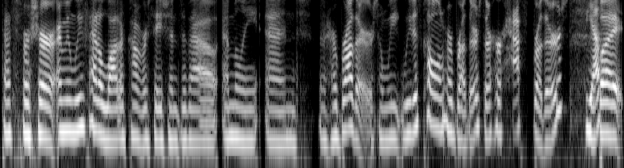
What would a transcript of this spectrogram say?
That's for sure. I mean, we've had a lot of conversations about Emily and, and her brothers, and we, we just call them her brothers. They're her half brothers. Yeah. But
